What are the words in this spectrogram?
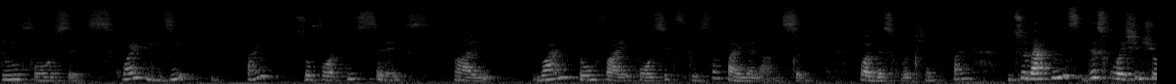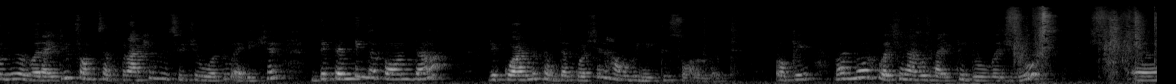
246. Quite easy. Fine. So 46, 5, 1, 2, 5, 4, 6 is the final answer for this question. Fine. So that means this question shows you a variety from subtraction we switch over to addition depending upon the requirement of the question how we need to solve it. Okay. One more question I would like to do with you. Uh,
